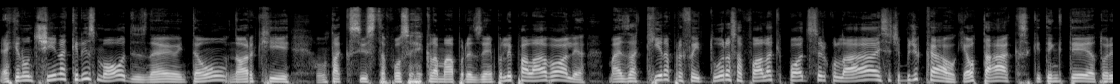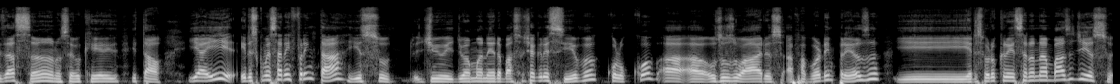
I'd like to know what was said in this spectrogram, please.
É que não tinha naqueles moldes, né? Então, na hora que um taxista fosse reclamar, por exemplo, ele falava: olha, mas aqui na prefeitura só fala que pode circular esse tipo de carro, que é o táxi, que tem que ter autorização, não sei o que e tal. E aí eles começaram a enfrentar isso de, de uma maneira bastante agressiva, colocou a- a- os usuários a favor da empresa e eles foram crescendo na base disso.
